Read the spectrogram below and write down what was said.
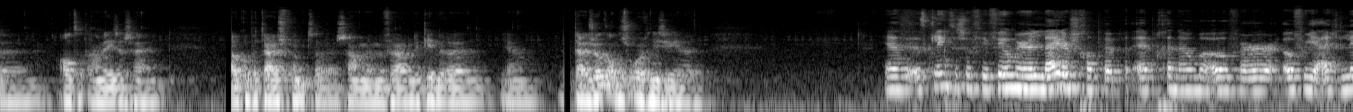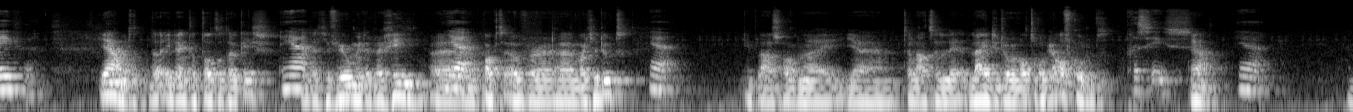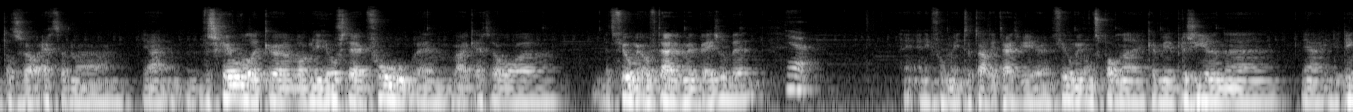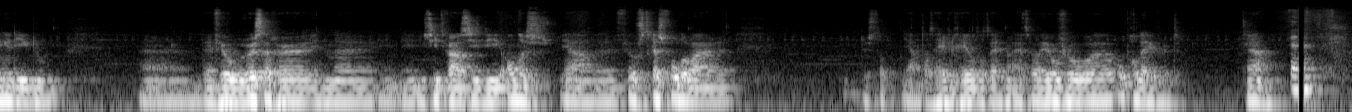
altijd aanwezig zijn. Ook op het thuisfront samen met mijn vrouw en de kinderen ja, thuis ook anders organiseren. Ja, het, het klinkt alsof je veel meer leiderschap hebt, hebt genomen over, over je eigen leven. Ja, want dat, ik denk dat dat het ook is. Ja, Dat je veel meer de regie eh, Ja. pakt over eh, wat je doet. ja, In plaats van eh, je te laten le- leiden door wat er op je afkomt. precies. Ja. Ja, En dat is wel echt een, ja, een verschil wat ik, wat ik nu heel sterk voel en waar ik echt wel met veel meer overtuiging mee bezig ben. ja, En, en ik voel me in totaliteit weer veel meer ontspannen. Ik heb meer plezier in, ja, in de dingen die ik doe. Eh, Ik ben veel rustiger in, eh, in, in situaties die anders ja, eh, veel stressvoller waren. Dus dat, ja, dat hele geheel dat heeft me echt wel heel veel eh, opgeleverd. Ja.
